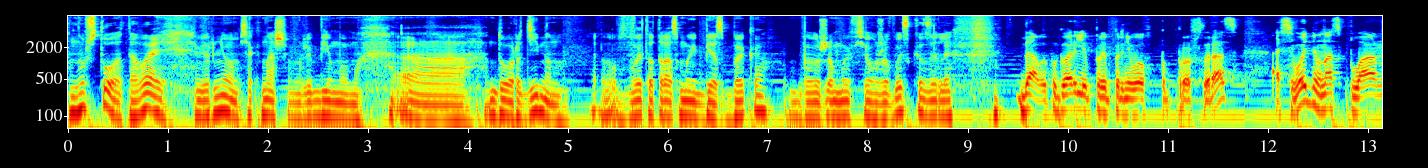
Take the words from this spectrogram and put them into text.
ну что, давай вернемся к нашим любимым э, дуардинам. В этот раз мы без бэка. Вы уже, мы все уже высказали. Да, вы поговорили про, про него в прошлый раз. А сегодня у нас план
